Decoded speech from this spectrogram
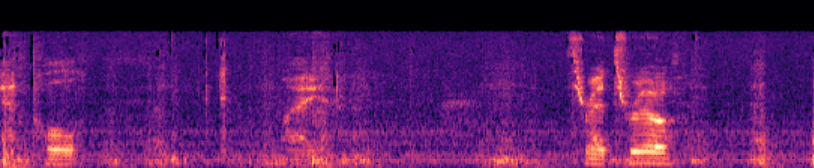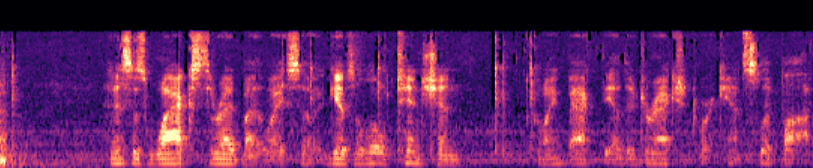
and pull my thread through. And this is wax thread, by the way, so it gives a little tension going back the other direction to where it can't slip off.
